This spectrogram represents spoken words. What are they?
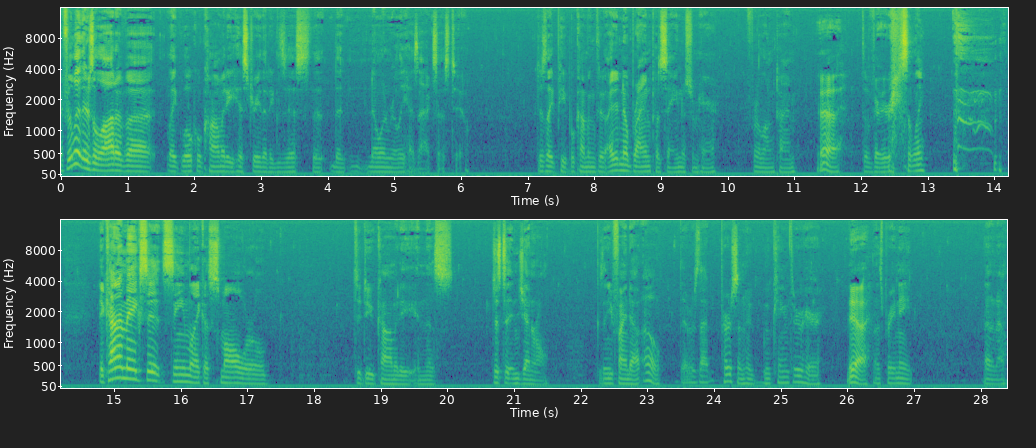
I feel like there's a lot of uh, like local comedy history that exists that that no one really has access to. Just like people coming through. I didn't know Brian Posehn was from here for a long time, Yeah. though very recently. it kind of makes it seem like a small world to do comedy in this, just in general, because then you find out, oh, there was that person who who came through here. Yeah. That's pretty neat. I don't know.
